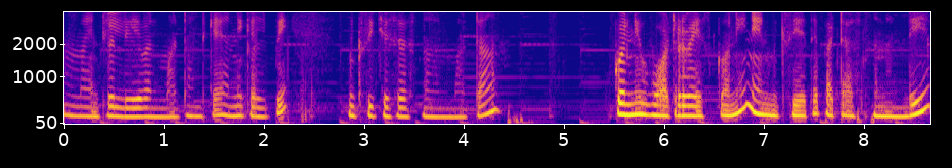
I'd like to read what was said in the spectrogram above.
మా ఇంట్లో లేవన్నమాట అందుకే అన్నీ కలిపి మిక్సీ చేసేస్తున్నాను అనమాట కొన్ని వాటర్ వేసుకొని నేను మిక్సీ అయితే పెట్టేస్తున్నానండి.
